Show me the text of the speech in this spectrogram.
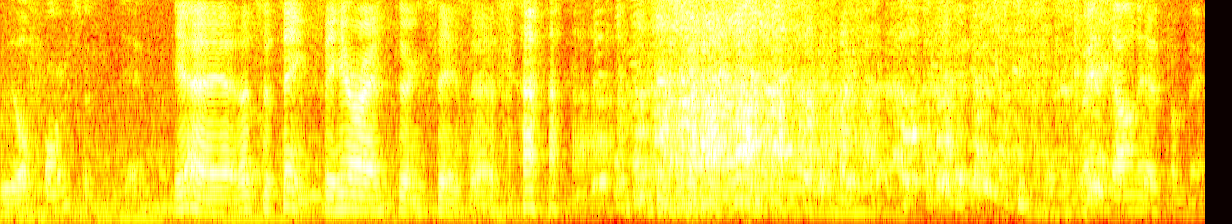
With all forms was JS Conf. Yeah, yeah, that's the thing. So here I am doing CSS. Went downhill from there.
